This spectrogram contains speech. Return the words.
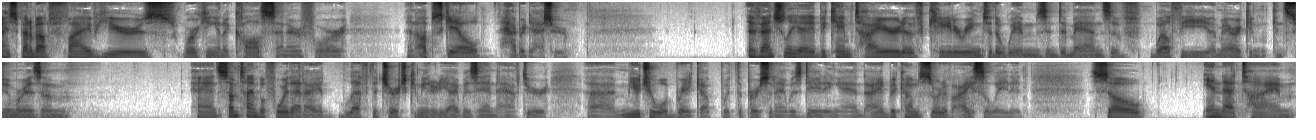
I spent about five years working in a call center for an upscale haberdasher. Eventually, I became tired of catering to the whims and demands of wealthy American consumerism. And sometime before that, I had left the church community I was in after a mutual breakup with the person I was dating, and I had become sort of isolated. So, in that time,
